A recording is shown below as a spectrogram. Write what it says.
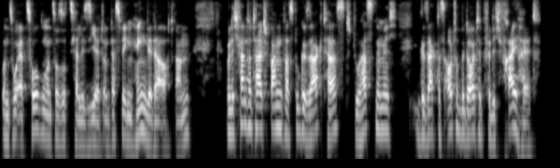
und so erzogen und so sozialisiert und deswegen hängen wir da auch dran. Und ich fand total spannend, was du gesagt hast. Du hast nämlich gesagt, das Auto bedeutet für dich Freiheit.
